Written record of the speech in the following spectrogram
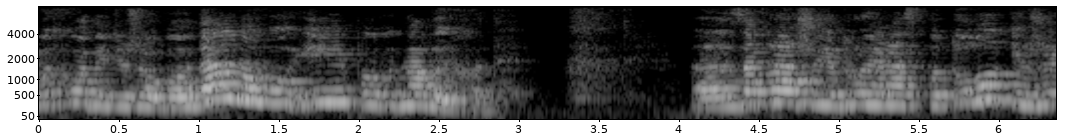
виходити вже в Богданову і на виход. Е, Закрашую другий раз потолок і вже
